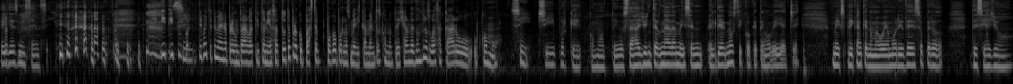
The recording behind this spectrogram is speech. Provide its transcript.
ella es mi sensei. Y, y tú, te iba yo también a preguntar algo a ti, Tony. O sea, ¿tú te preocupaste un poco por los medicamentos cuando te dijeron de dónde los voy a sacar o, o cómo? Sí. Sí, porque como te digo, estaba yo internada, me dicen el diagnóstico que tengo VIH. Me explican que no me voy a morir de eso, pero decía yo,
